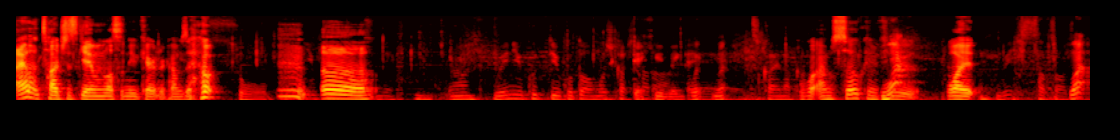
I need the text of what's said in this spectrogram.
I don't touch this game unless a new character comes out. Uh, wha- I'm so confused. What? What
